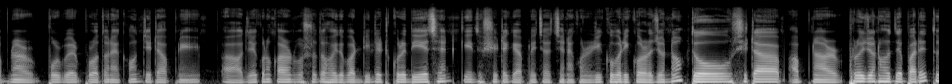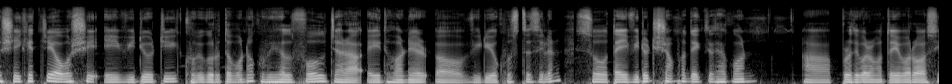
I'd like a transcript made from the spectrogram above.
আপনার পূর্বের পুরাতন অ্যাকাউন্ট যেটা আপনি যে কোনো কারণবশত হয়তো বা ডিলিট করে দিয়েছেন, কিন্তু সেটাকে আপনি চাচ্ছেন এখন রিকভারি করার জন্য। তো সেটা আপনার প্রয়োজন হতে পারে, তো সেই ক্ষেত্রে অবশ্যই এই ভিডিওটি খুবই গুরুত্বপূর্ণ, খুবই হেল্পফুল যারা এই ধরনের ভিডিও খুঁজতেছিলেন। সো তাই ভিডিওটি সম্পূর্ণ দেখতে থাকুন প্রতিবারের মতো এবারও আসি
